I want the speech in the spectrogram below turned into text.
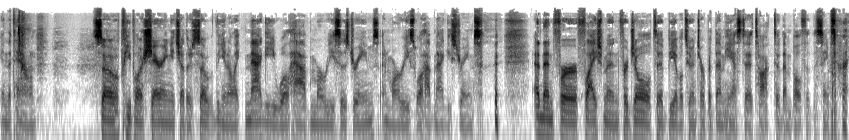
in the town. So people are sharing each other. So you know, like Maggie will have Maurice's dreams, and Maurice will have Maggie's dreams. and then for Fleischman, for Joel to be able to interpret them, he has to talk to them both at the same time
